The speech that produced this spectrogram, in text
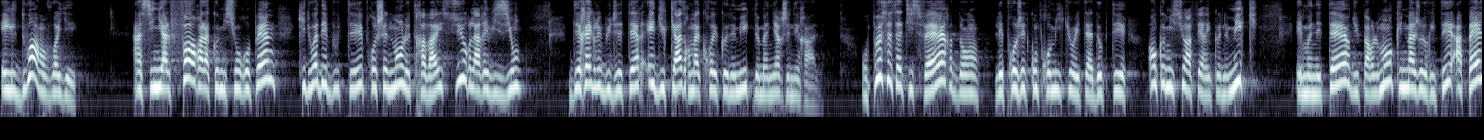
et il doit envoyer, un signal fort à la Commission européenne qui doit débuter prochainement le travail sur la révision des règles budgétaires et du cadre macroéconomique de manière générale. On peut se satisfaire, dans les projets de compromis qui ont été adoptés en commission affaires économiques et monétaires du Parlement, qu'une majorité appelle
